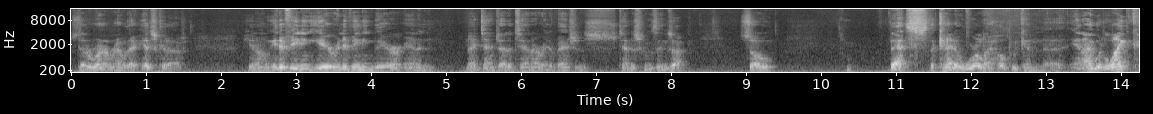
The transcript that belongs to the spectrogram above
Instead of running around with our heads cut off, you know, intervening here, intervening there, and in nine times out of ten, our interventions tend to screw things up. So that's the kind of world I hope we can. Uh, and I would like,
